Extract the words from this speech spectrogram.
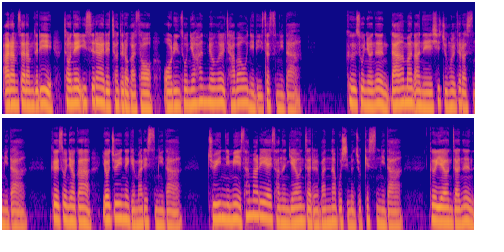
아람 사람들이 전에 이스라엘에 쳐들어가서 어린 소녀 한 명을 잡아온 일이 있었습니다. 그 소녀는 나아만 아내의 시중을 들었습니다. 그 소녀가 여주인에게 말했습니다. 주인님이 사마리아에 사는 예언자를 만나보시면 좋겠습니다. 그 예언자는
